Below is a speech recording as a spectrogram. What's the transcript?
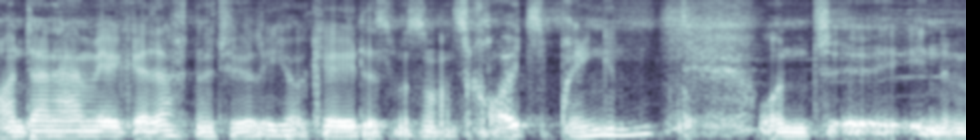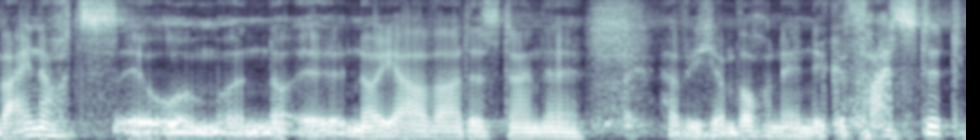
Und dann haben wir gedacht, natürlich, okay, das müssen wir ans Kreuz bringen. Und äh, in dem Weihnachts-, äh, äh, Neujahr war das dann, äh, habe ich am Wochenende gefastet.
